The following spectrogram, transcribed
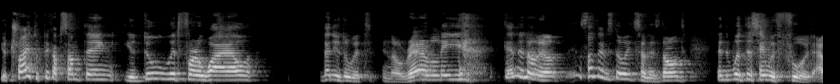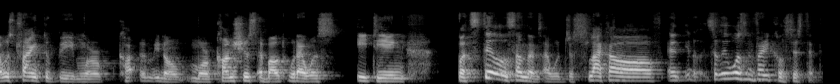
you try to pick up something, you do it for a while, then you do it, you know, rarely. then you know, you know, sometimes do it, sometimes don't. And with the same with food, I was trying to be more, you know, more conscious about what I was eating, but still, sometimes I would just slack off, and you know, so it wasn't very consistent.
